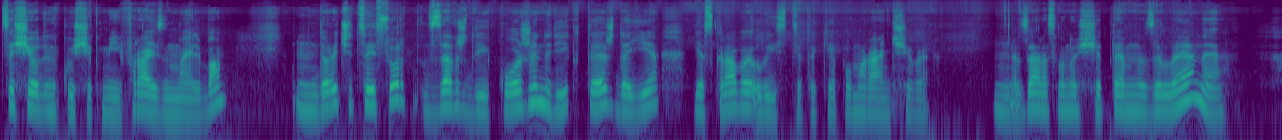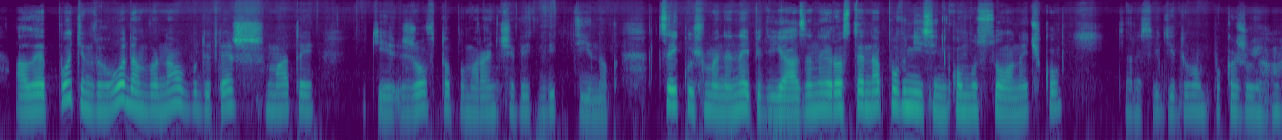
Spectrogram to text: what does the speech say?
Це ще один кущик мій Фрайз Мельба. До речі, цей сорт завжди, кожен рік теж дає яскраве листя, таке помаранчеве. Зараз воно ще темно-зелене, але потім згодом воно буде теж мати такий жовто-помаранчевий відтінок. Цей кущ в мене не підв'язаний, росте на повнісінькому сонечку. Зараз відійду вам, покажу його.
